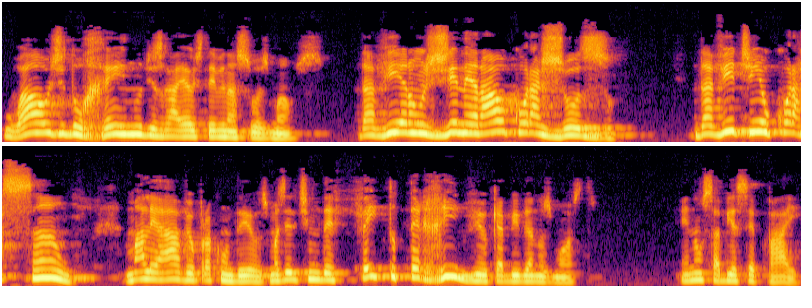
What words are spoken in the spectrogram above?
O auge do reino de Israel esteve nas suas mãos. Davi era um general corajoso. Davi tinha o coração maleável para com Deus, mas ele tinha um defeito terrível que a Bíblia nos mostra. Ele não sabia ser pai.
